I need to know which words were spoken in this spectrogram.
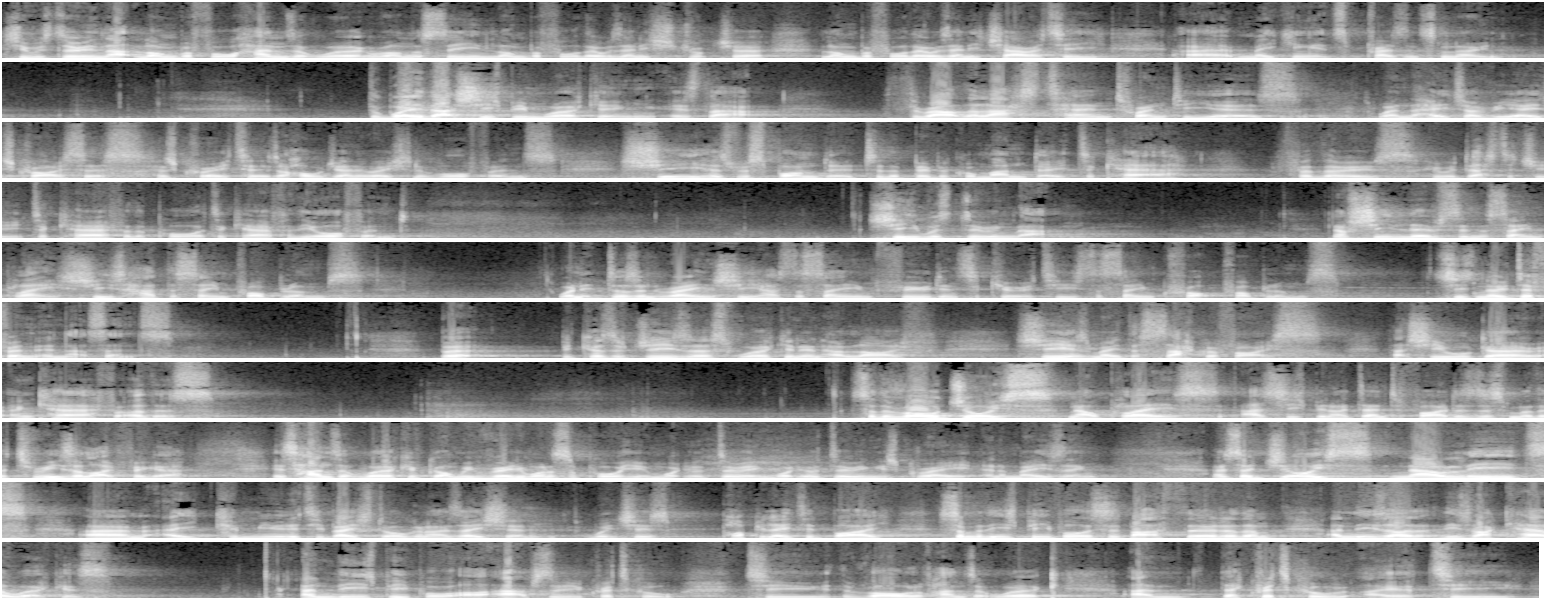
She was doing that long before Hands at Work were on the scene, long before there was any structure, long before there was any charity uh, making its presence known. The way that she's been working is that throughout the last 10, 20 years, when the HIV AIDS crisis has created a whole generation of orphans, she has responded to the biblical mandate to care for those who are destitute, to care for the poor, to care for the orphaned. She was doing that. Now, she lives in the same place. She's had the same problems. When it doesn't rain, she has the same food insecurities, the same crop problems. She's no different in that sense. But because of Jesus working in her life, she has made the sacrifice that she will go and care for others. So, the role Joyce now plays, as she's been identified as this Mother Teresa like figure, is hands at work have gone, We really want to support you in what you're doing. What you're doing is great and amazing. And so, Joyce now leads um, a community based organization which is populated by some of these people. This is about a third of them. And these are, these are our care workers. And these people are absolutely critical to the role of hands at work, and they're critical uh, to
